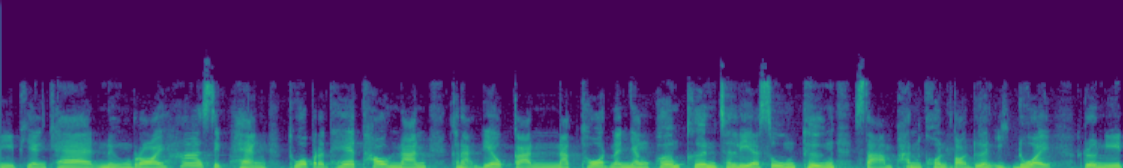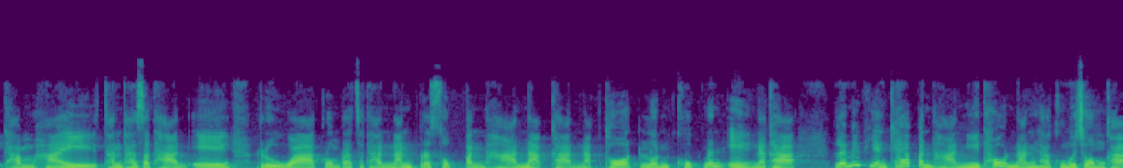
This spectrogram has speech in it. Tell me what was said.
มีเพียงแค่ 150 แห่งทั่วประเทศเท่านั้น ขณะเดียวกันนักโทษนั้นยังเพิ่มขึ้นเฉลี่ยสูงถึง 3,000 คนต่อเดือนอีกด้วย เรื่องนี้ทำให้ทันทสถานเอง หรือว่ากรมราชทัณฑ์นั้นประสบปัญหาหนักค่ะนักโทษล้นคุกนั่นเองนะคะ และไม่เพียงแค่ปัญหานี้เท่านั้นค่ะคุณผู้ชมคะ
